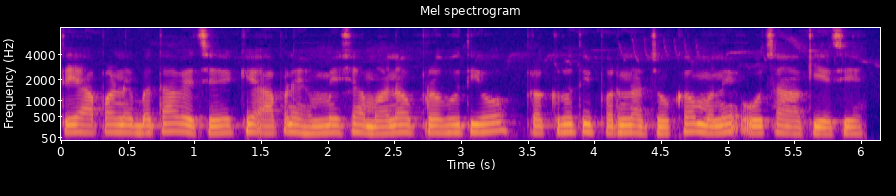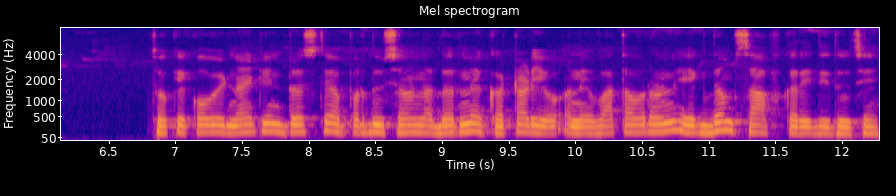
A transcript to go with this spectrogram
તે આપણને બતાવે છે કે આપણે હંમેશા માનવ પ્રવૃત્તિઓ પ્રકૃતિ પરના જોખમને ઓછા આંકીએ છીએ. જોકે કોવિડ નાઇન્ટીન દ્રષ્ટિએ પ્રદૂષણના દરને ઘટાડ્યો અને વાતાવરણને એકદમ સાફ કરી દીધું છે.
